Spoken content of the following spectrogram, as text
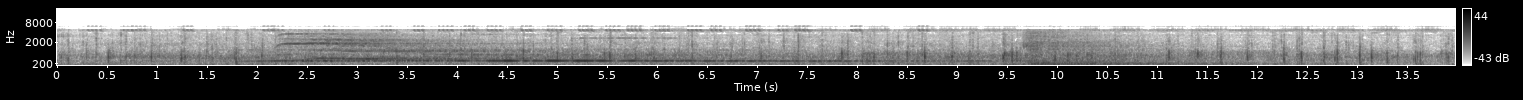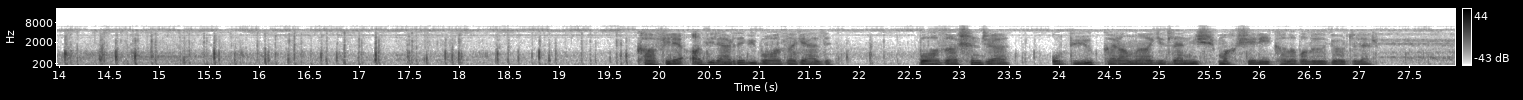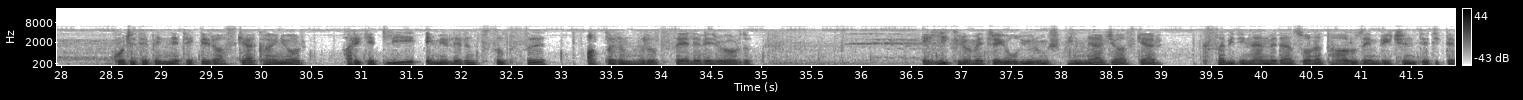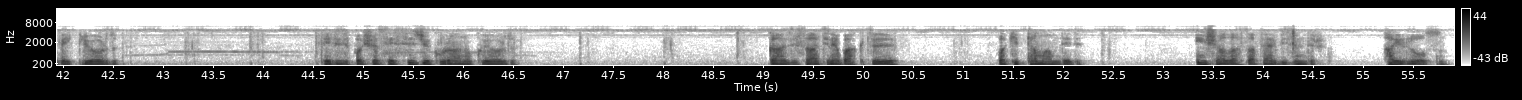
Kafile az ileride bir boğaza geldi. Boğazı aşınca o büyük karanlığa gizlenmiş mahşeri kalabalığı gördüler. Kocatepe'nin etekleri asker kaynıyor, hareketliliği emirlerin fısıltısı, atların hırıltısı ele veriyordu. 50 kilometre yol yürümüş binlerce asker kısa bir dinlenmeden sonra taarruz emri için tetikte bekliyordu. Fevzi Paşa sessizce Kur'an okuyordu. Gazi saatine baktı, vakit tamam dedi. İnşallah zafer bizimdir. Hayırlı olsun.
